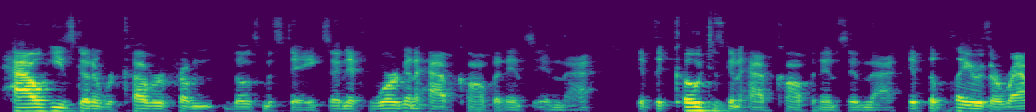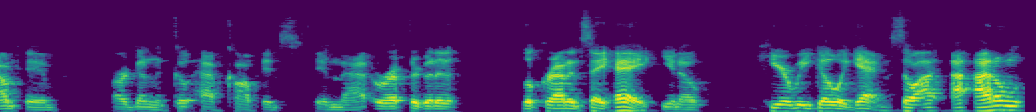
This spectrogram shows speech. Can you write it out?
how he's going to recover from those mistakes. And if we're going to have confidence in that, if the coach is going to have confidence in that, if the players around him are going to go have confidence in that, or if they're going to look around and say, hey, you know, here we go again. So I, I, I don't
